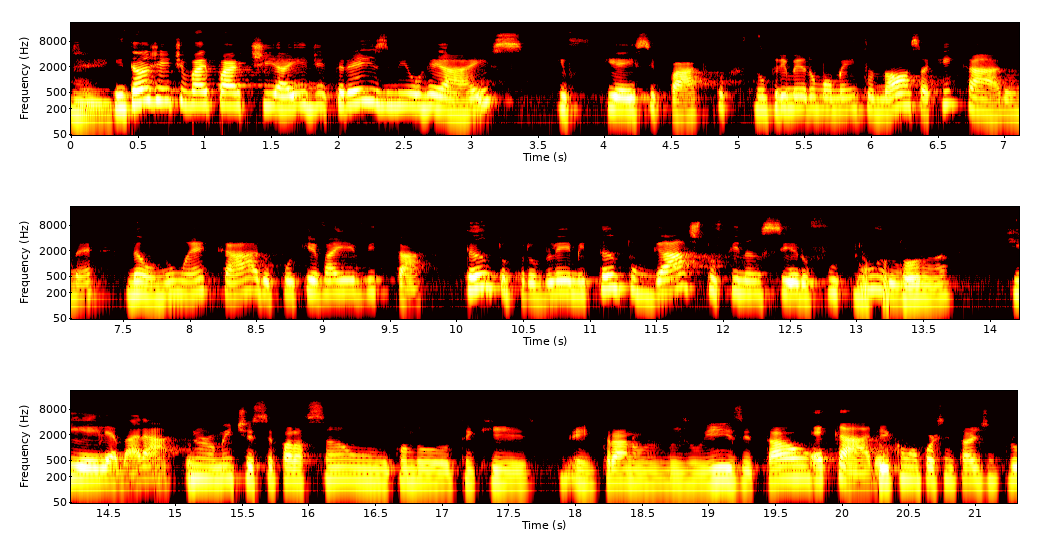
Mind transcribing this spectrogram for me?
Hum. Então a gente vai partir aí de 3 mil reais, que, que é esse pacto. No primeiro momento, nossa, que caro, né? Não, não é caro, porque vai evitar tanto problema e tanto gasto financeiro futuro, no futuro né? que ele é barato. Normalmente, separação, quando tem que entrar no, no juiz e tal, é caro. Fica uma porcentagem para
